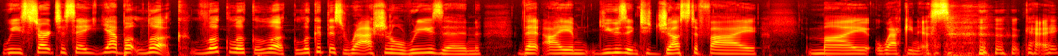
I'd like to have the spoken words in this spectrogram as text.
we start to say, yeah, but look, look, look, look, look at this rational reason that I am using to justify my wackiness. okay.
